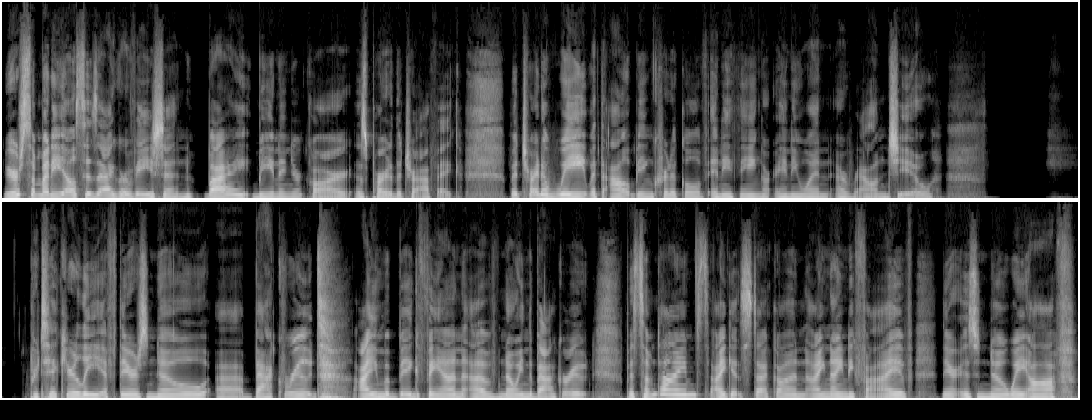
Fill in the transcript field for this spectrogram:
You're somebody else's aggravation by being in your car as part of the traffic. But try to wait without being critical of anything or anyone around you particularly if there's no uh, back route. I'm a big fan of knowing the back route, but sometimes I get stuck on I 95. There is no way off.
